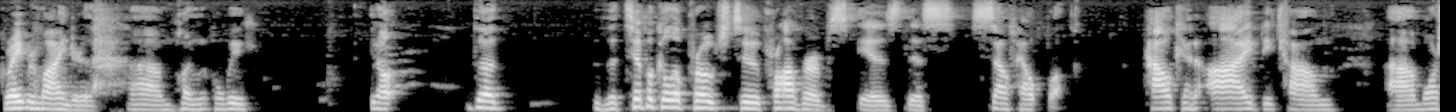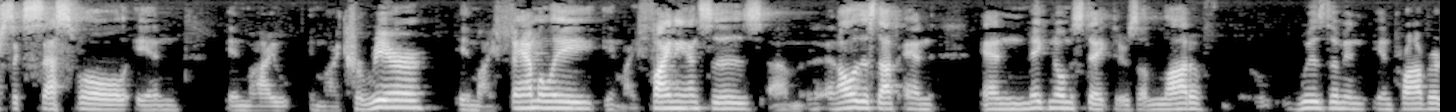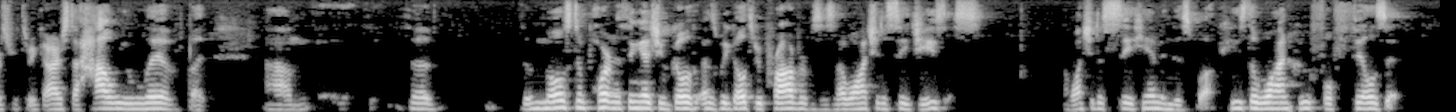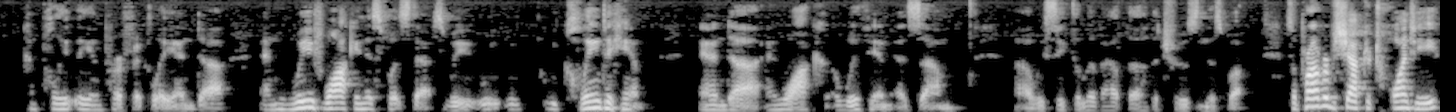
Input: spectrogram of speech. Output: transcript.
great reminder um, when, when we, you know, the the typical approach to Proverbs is this self-help book. How can I become uh, more successful in in my in my career, in my family, in my finances, um, and all of this stuff. And and make no mistake, there's a lot of wisdom in, in Proverbs with regards to how we live, but um, the the most important thing as you go as we go through Proverbs is I want you to see Jesus. I want you to see him in this book. He's the one who fulfills it completely and perfectly, and uh, and we walk in his footsteps. We we, we cling to him and uh, and walk with him as um, uh, we seek to live out the, the truths in this book. So Proverbs chapter 20,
